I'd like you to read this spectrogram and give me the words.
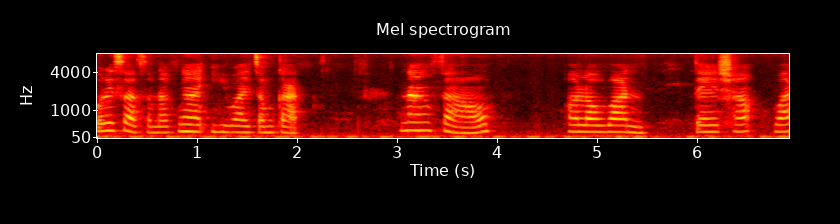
บริษัทสำนักงาน EY จำกัด นางสาว อรวรรณ เตชะวั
